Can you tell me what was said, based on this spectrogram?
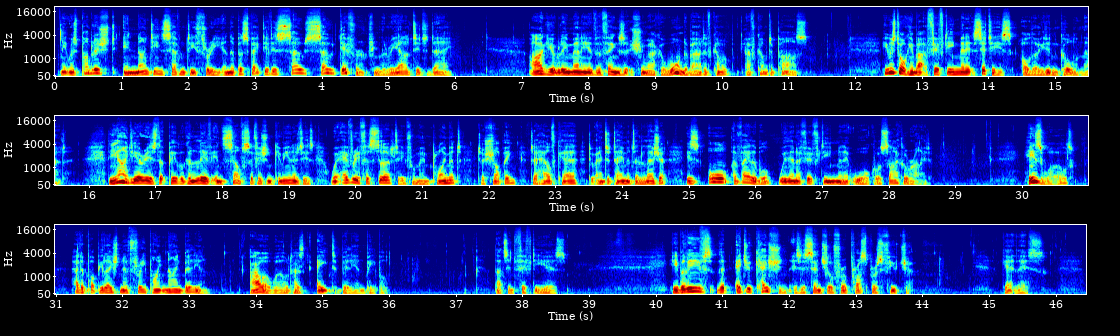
It was published in 1973, and the perspective is so, so different from the reality today. Arguably, many of the things that Schumacher warned about have come, have come to pass. He was talking about 15 minute cities, although he didn't call them that. The idea is that people can live in self sufficient communities where every facility, from employment to shopping to healthcare to entertainment and leisure, is all available within a 15 minute walk or cycle ride. His world had a population of 3.9 billion. Our world has 8 billion people. That's in 50 years. He believes that education is essential for a prosperous future. Get this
